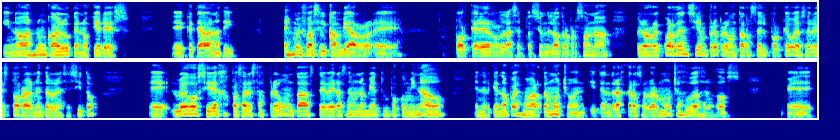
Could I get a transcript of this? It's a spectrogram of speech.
y no hagas nunca algo que no quieres eh, que te hagan a ti. Es muy fácil cambiar eh, por querer la aceptación de la otra persona, pero recuerden siempre preguntarse el por qué voy a hacer esto, realmente lo necesito. Eh, luego, si dejas pasar estas preguntas, te verás en un ambiente un poco minado en el que no puedes moverte mucho y tendrás que resolver muchas dudas de los dos. Eh,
